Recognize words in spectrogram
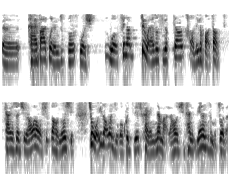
呃开发过程中，我我非常对我来说是一个非常好的一个保障，开源社区，然后让我学到很多东西。就我遇到问题，我会直接去看源代码，然后去看别人是怎么做的，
